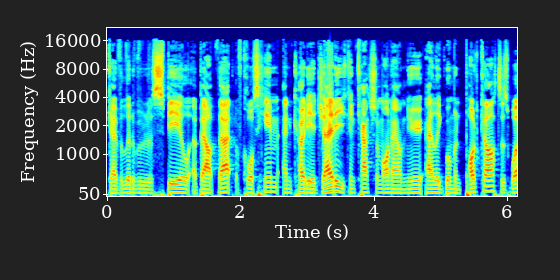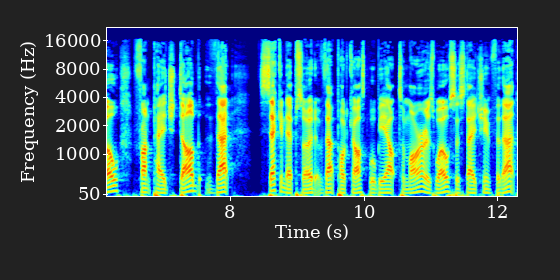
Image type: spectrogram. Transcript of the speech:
gave a little bit of a spiel about that. Of course, him and Cody Ajada, you can catch them on our new A League Women podcast as well. Front page dub that. Second episode of that podcast will be out tomorrow as well, so stay tuned for that.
